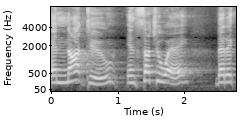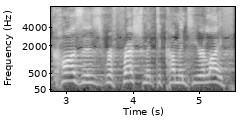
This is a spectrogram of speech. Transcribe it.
and not do in such a way that it causes refreshment to come into your life.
